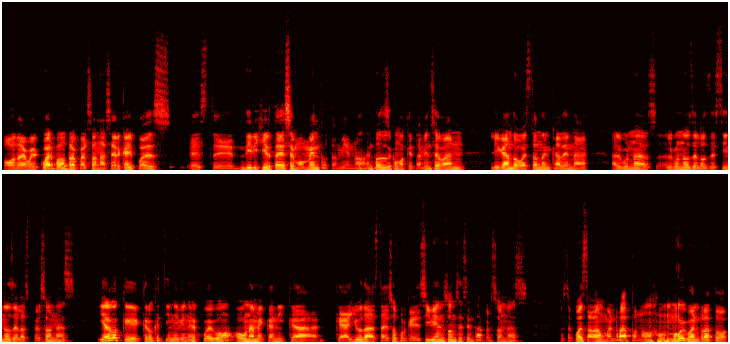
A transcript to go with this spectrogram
o el cuerpo de otra persona cerca y puedes este, dirigirte a ese momento también, ¿no? Entonces como que también se van ligando o estando en cadena algunas, algunos de los destinos de las personas. Y algo que creo que tiene bien el juego, o una mecánica que ayuda hasta eso, porque si bien son 60 personas, pues te puedes tardar un buen rato, ¿no? Un muy buen rato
